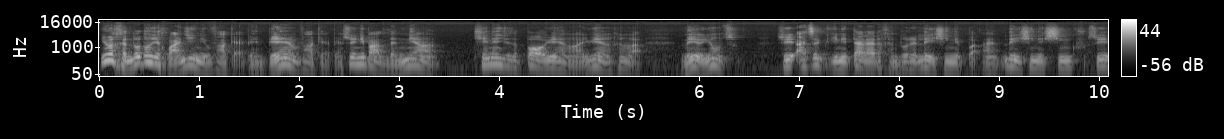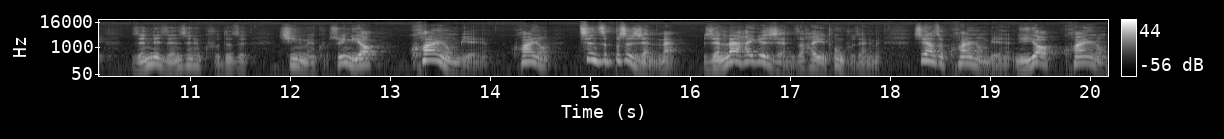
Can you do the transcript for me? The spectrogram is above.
因为很多东西环境你无法改变，别人无法改变，所以你把能量天天就是抱怨啊、怨恨啊，没有用处。所以啊，这给你带来了很多的内心的不安、内心的辛苦。所以人的人生的苦都是心里面苦。所以你要宽容别人，宽容甚至不是忍耐，忍耐还有一个忍着，还有痛苦在里面。实际上是宽容别人，你要宽容，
